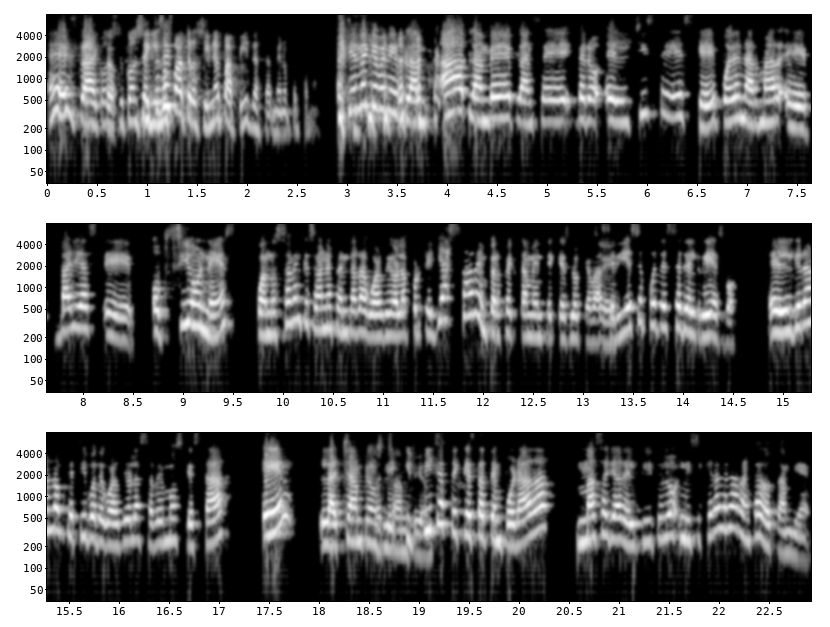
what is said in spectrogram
Exacto. conseguimos patrocinio de papitas también, no pasa nada. Tiene que venir plan A, plan B, plan C, pero el chiste es que pueden armar eh, varias eh, opciones cuando saben que se van a enfrentar a Guardiola, porque ya saben perfectamente qué es lo que va a hacer, y ese puede ser el riesgo. El gran objetivo de Guardiola sabemos que está en la Champions League. Y fíjate que esta temporada, más allá del título, ni siquiera habían arrancado también.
